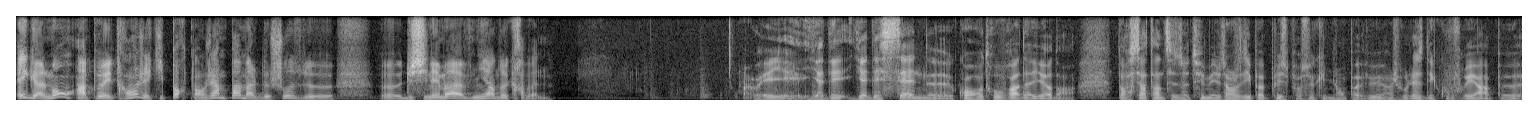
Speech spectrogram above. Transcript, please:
également un peu étrange et qui porte en germe pas mal de choses de euh, du cinéma à venir de Craven. Oui, il y, a des, y a des scènes euh, qu'on retrouvera d'ailleurs dans, dans certains de ces autres films, et je n'en dis pas plus pour ceux qui ne l'ont pas vu. Hein. je vous laisse découvrir un peu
